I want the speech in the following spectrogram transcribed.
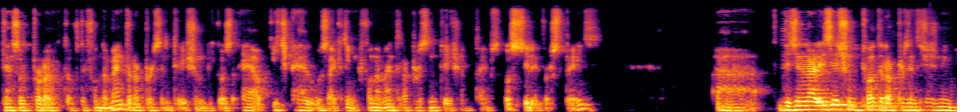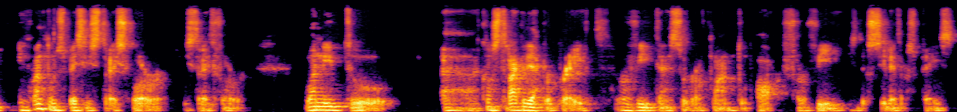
tensor product of the fundamental representation because L, each L was acting fundamental representation times oscillator space, uh, the generalization to other representation in, in, quantum space is straightforward. Is straightforward. One need to uh, construct the appropriate V tensor of quantum R for V is the oscillator space.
